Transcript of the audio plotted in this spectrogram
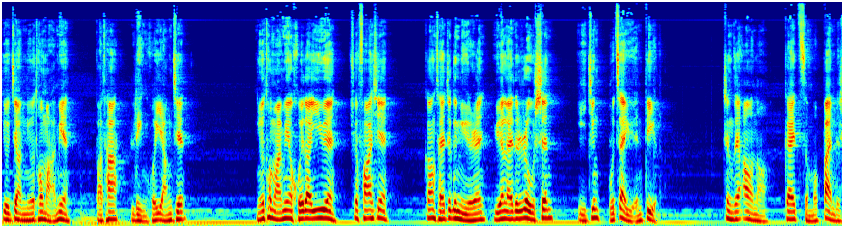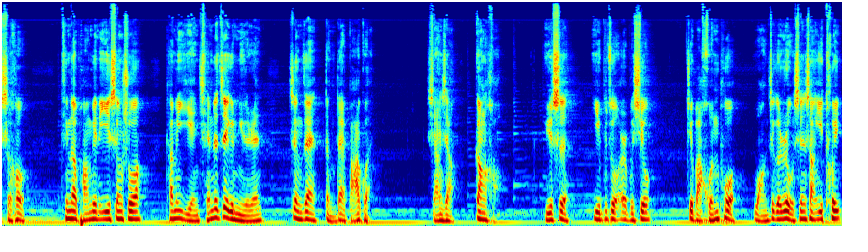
又叫牛头马面把他领回阳间。牛头马面回到医院，却发现刚才这个女人原来的肉身已经不在原地了。正在懊恼该怎么办的时候，听到旁边的医生说，他们眼前的这个女人正在等待拔管。想想刚好，于是。一不做二不休，就把魂魄往这个肉身上一推，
